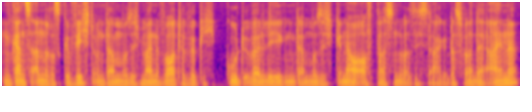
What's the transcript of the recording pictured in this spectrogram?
ein ganz anderes Gewicht und da muss ich meine Worte wirklich gut überlegen, da muss ich genau aufpassen, was ich sage. Das war der eine.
